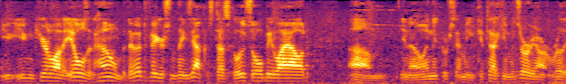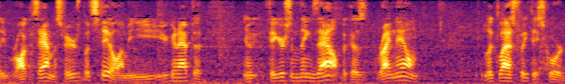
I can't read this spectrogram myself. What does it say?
you, you can cure a lot of ills at home, but they'll have to figure some things out because Tuscaloosa will be loud. Um, you know, and of course, I mean, Kentucky and Missouri aren't really raucous atmospheres, but still, I mean, you, are going to have to you know, figure some things out because right now, look, last week they scored,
